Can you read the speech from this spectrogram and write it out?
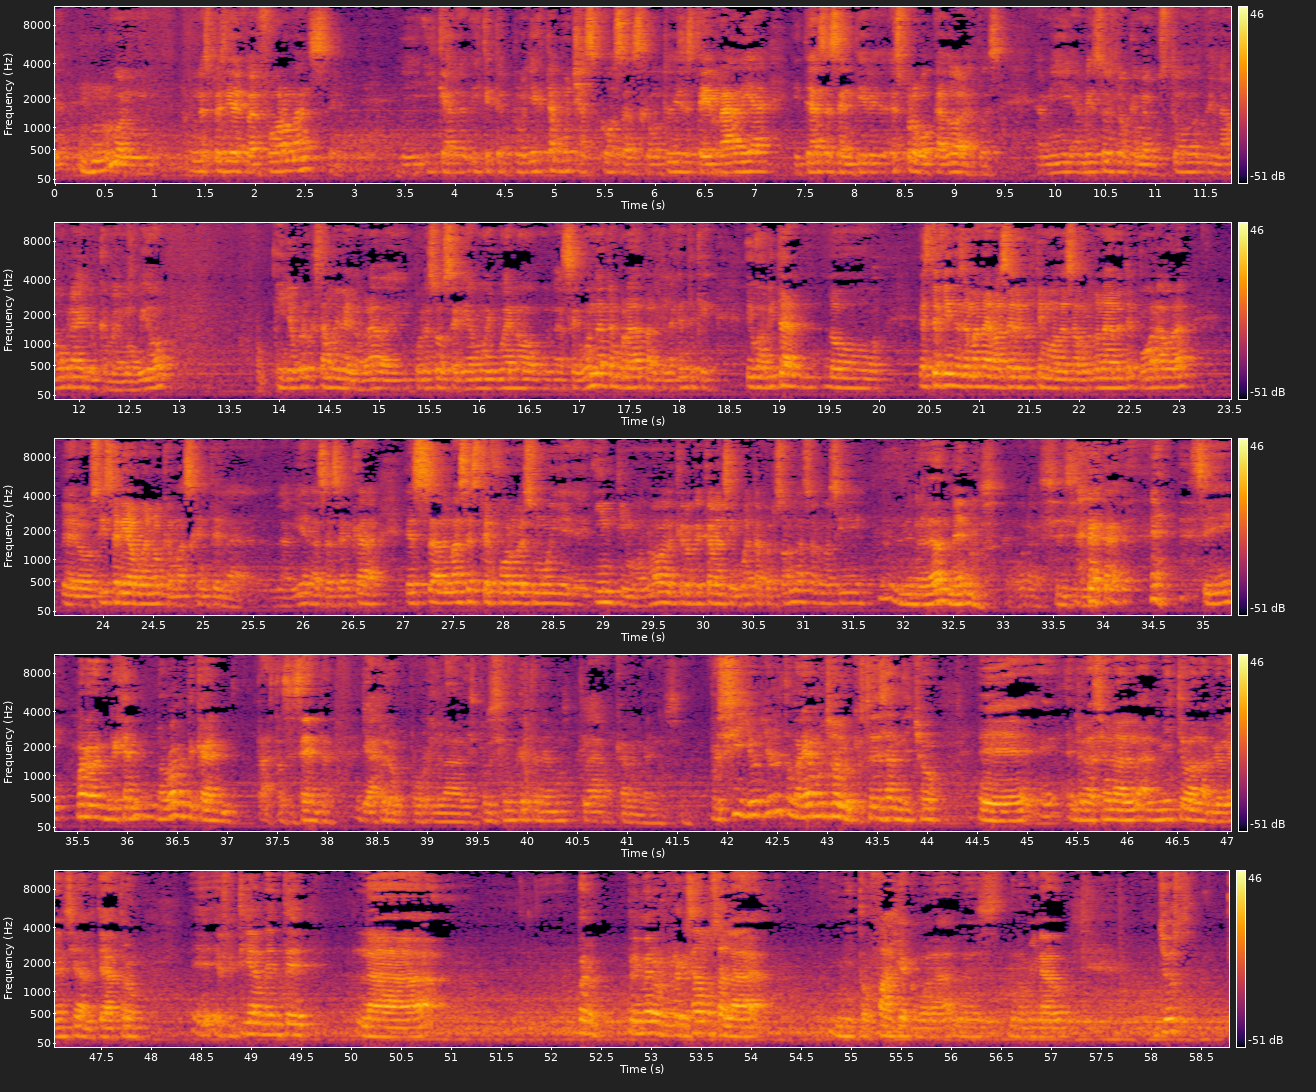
con una especie de performance eh, y, que, y, que, te proyecta muchas cosas, como tú dices, te irradia y te hace sentir, es provocadora, pues. A mí, a mí eso es lo que me gustó de la obra y lo que me movió y yo creo que está muy bien lograda y por eso sería muy bueno una segunda temporada para que la gente que, digo, ahorita lo, este fin de semana va a ser el último desafortunadamente por ahora, pero sí sería bueno que más gente la, la viera, se acercara. Es, además este foro es muy eh, íntimo, ¿no? Creo que caben 50 personas, algo así. En realidad menos. Sí, sí. sí. Bueno, normalmente caen hasta 60, ya. pero por la disposición que tenemos, claro. caben menos. Pues sí, yo, yo tomaría mucho de lo que ustedes han dicho eh, en relación al, mito, a la violencia, al teatro. Eh, efectivamente, la... Bueno, primero regresamos a la mitofagia, como la, has denominado. Yo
